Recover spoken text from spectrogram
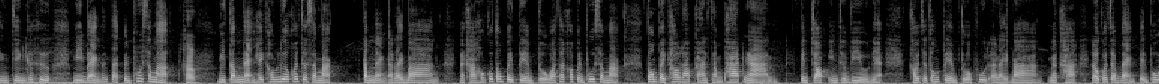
จริง ๆ ก็คือมีแบ่งตั้งแต่เป็นผู้สมัครครับมีตำแหน่งให้เขาเลือกเขาจะสมัครตำแหน่งอะไรบ้างนะคะเขาก็ต้องไปเตรียมตัวว่าถ้าเขาเป็นผู้สมัครต้องไปเข้ารับการสัมภาษณ์งานเป็น job interview เนี่ยเขาจะต้องเตรียมตัวพูดอะไรบ้างนะคะ เราก็จะแบ่งเป็นพวก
